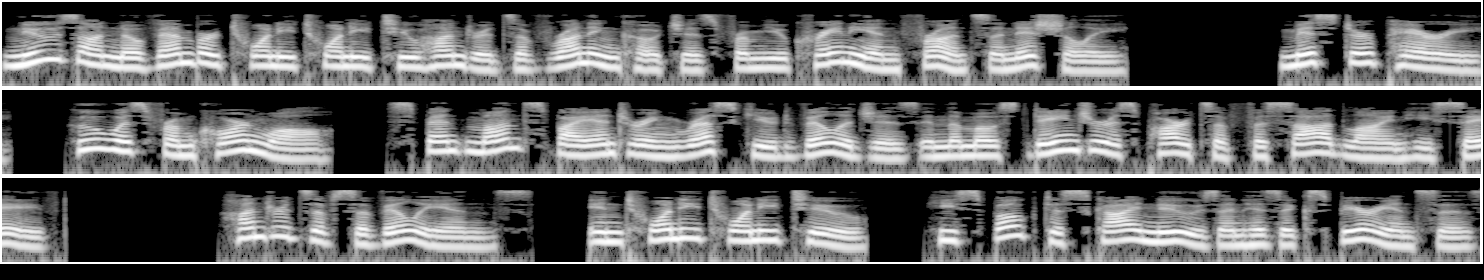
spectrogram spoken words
News on November 2022 Hundreds of running coaches from Ukrainian fronts initially. Mr. Parry, who was from Cornwall, spent months by entering rescued villages in the most dangerous parts of facade line he saved. Hundreds of civilians. In 2022, he spoke to Sky News and his experiences,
